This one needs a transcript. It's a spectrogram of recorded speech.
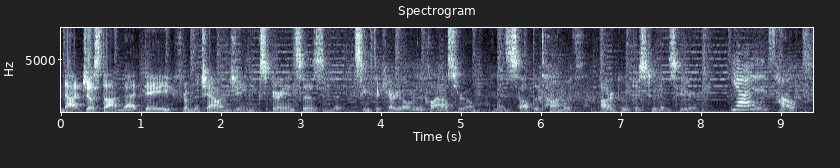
not just on that day from the challenging experiences that seems to carry over to the classroom and it's helped a ton with our group of students here. Yeah, it's helped,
